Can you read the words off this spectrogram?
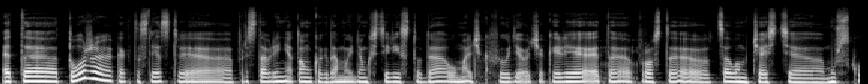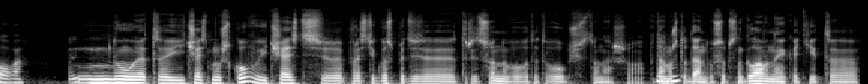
Это тоже как-то следствие представления о том, когда мы идем к стилисту, да, у мальчиков и у девочек, или это просто в целом часть э, мужского? Ну, это и часть мужского, и часть, э, прости господи, традиционного вот этого общества нашего. Потому mm-hmm. что, да, ну, собственно, главные какие-то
